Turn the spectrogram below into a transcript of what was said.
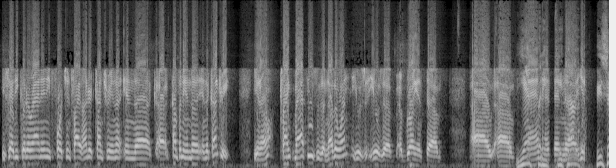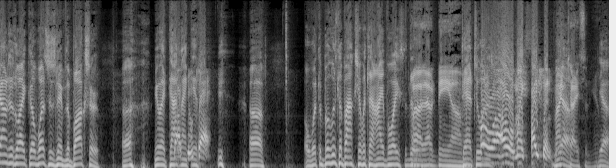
He said he could have ran any Fortune 500 country in the in the uh, company in the in the country. You know, Frank Matthews was another one. He was he was a, a brilliant uh, uh, uh, Yes, man. but he, and, he, and, uh, talked- you know, he sounded like uh, what's his name, the boxer. Uh, you know, I talk like this. Uh, oh, what the who's the boxer with the high voice, and the uh, that would be um, tattoo? oh, uh, oh, Mike Tyson. Mike yeah. Tyson. Yeah. yeah.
